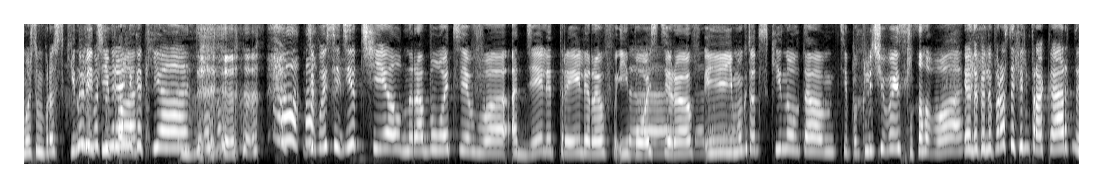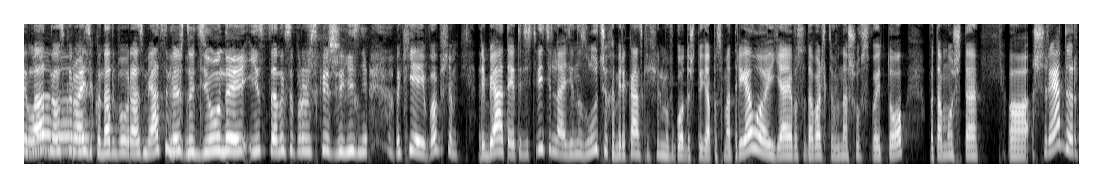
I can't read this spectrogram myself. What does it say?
Может, ему просто скинули, Может, типа... реально как я. Типа сидит чел на работе в отделе трейлеров и постеров, и ему кто-то скинул там, типа, ключевые слова. И он такой, ну просто фильм про карты, ладно, Оскару Айзеку надо было размяться между Дюной и сценок супружеской жизни. Окей, в общем, ребята, это действительно один из лучших американских фильмов года, что я посмотрела, и я его с удовольствием вношу в свой топ, потому что э, Шредер,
